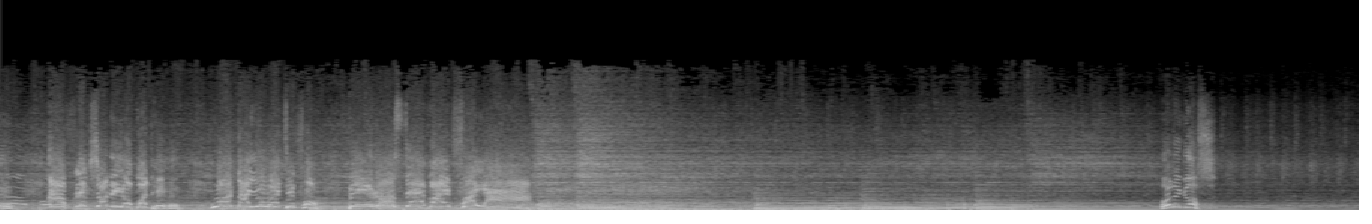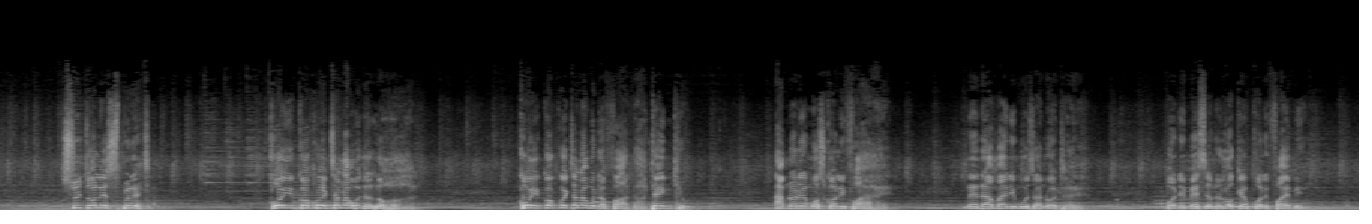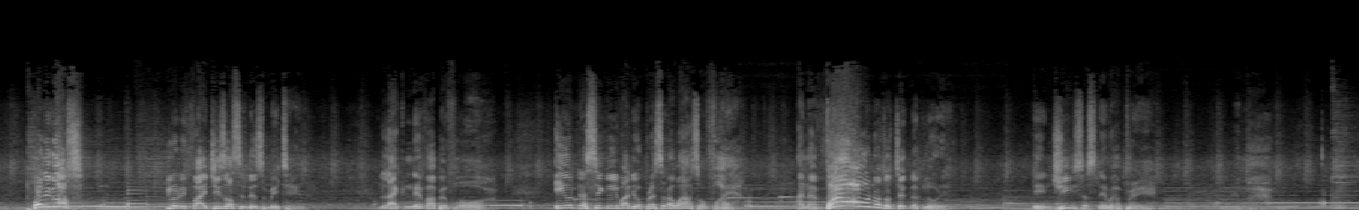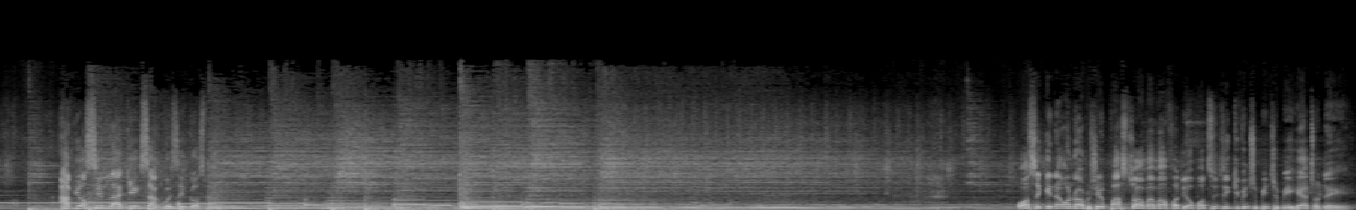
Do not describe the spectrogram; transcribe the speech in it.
affliction in your body. What are you waiting for? Be roasted by fire. Holy Ghost, sweet Holy Spirit, go eternal with the Lord. Go eternal with the Father. Thank you. I'm not the most qualified. Neither am I the most anointed. But the mercy of the Lord kept qualifying me. Holy Ghost, glorify Jesus in this meeting like never before. Heal the sick, deliver the oppressor, our house on fire. And I vow not to take the glory. In Jesus' name I pray. Have your seat like kings and queens in gospel. Once again, I want to appreciate Pastor and Mama for the opportunity given to me to be here today.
